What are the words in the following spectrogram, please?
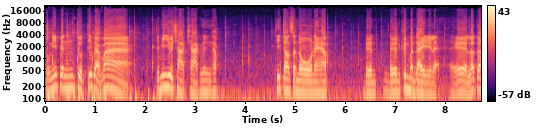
ตรงนี้เป็นจุดที่แบบว่าจะมีอยู่ฉากฉากหนึ่งครับ ที่จอห์นสโนว์นะครับ เดินเดินขึ้นบันไดนี่แหละ เออ แล้วก็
